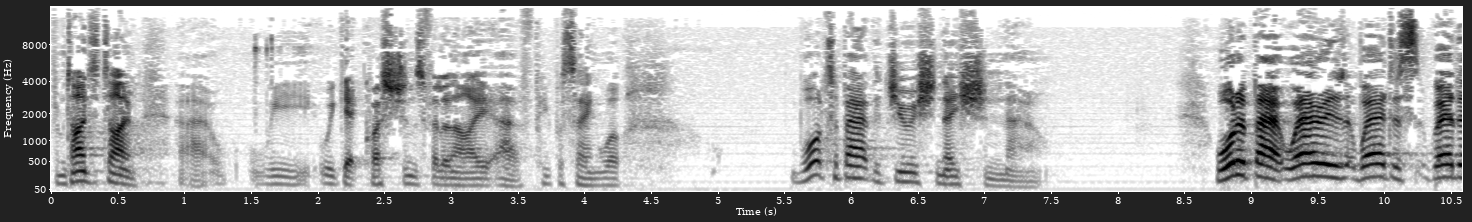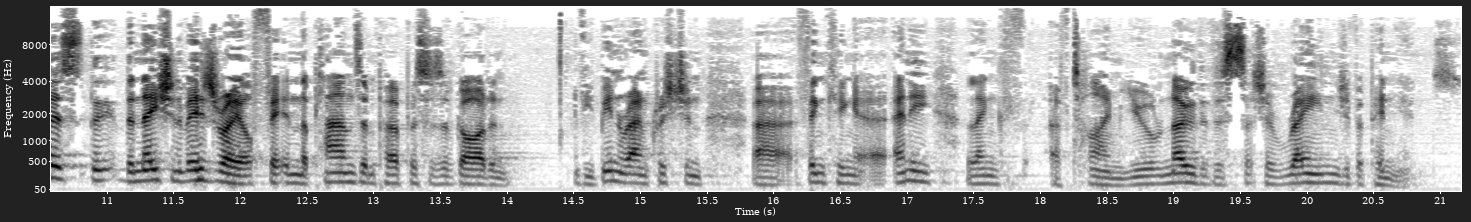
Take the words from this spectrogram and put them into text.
From time to time, uh, we, we get questions, Phil and I, of people saying, well, what about the Jewish nation now? What about where, is, where does, where does the, the nation of Israel fit in the plans and purposes of God? And if you've been around Christian uh, thinking at any length of time, you'll know that there's such a range of opinions.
